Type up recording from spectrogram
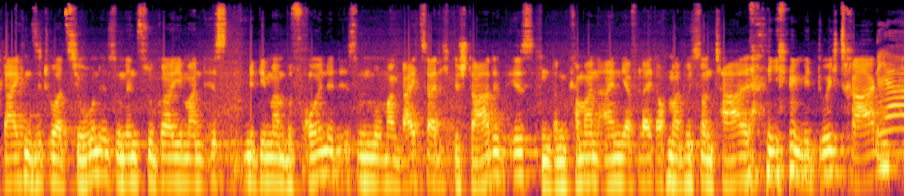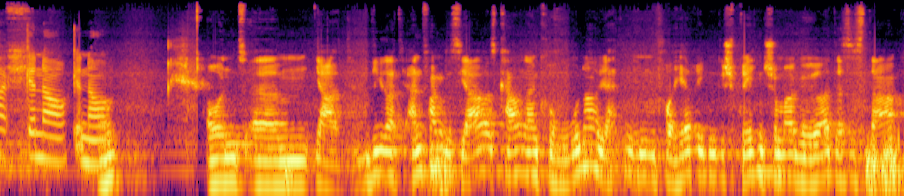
gleichen Situation ist und wenn es sogar jemand ist, mit dem man befreundet ist und wo man gleichzeitig gestartet ist, dann kann man einen ja vielleicht auch mal durch so ein Tal mit durchtragen. Ja, genau, genau. Ja. Und ähm, ja, wie gesagt, Anfang des Jahres kam dann Corona. Wir hatten in den vorherigen Gesprächen schon mal gehört, dass es da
